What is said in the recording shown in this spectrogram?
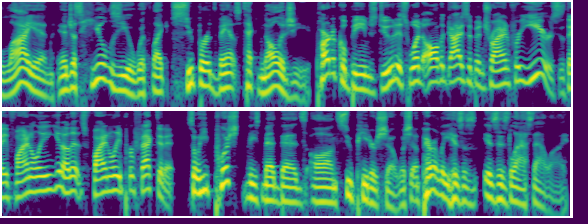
lie in, and it just heals you with like super advanced technology. Particle beams, dude. It's what all the guys have been trying for years. Is they finally, you know, that's finally perfected it. So he pushed these med beds on Stu Peters' show, which apparently his is, is his last ally.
